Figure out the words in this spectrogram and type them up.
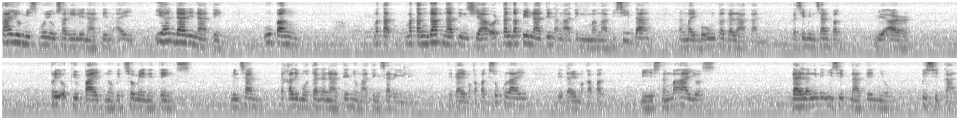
tayo mismo yung sarili natin ay ihanda rin natin upang mata- matanggap natin siya or tanggapin natin ang ating mga bisita ng may buong kagalakan. Kasi minsan pag we are preoccupied no with so many things. Minsan nakalimutan na natin yung ating sarili. Hindi tayo makapagsuklay, hindi tayo makapagbihis ng maayos dahil ang iniisip natin yung physical.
